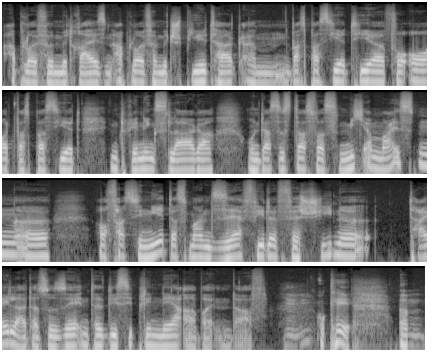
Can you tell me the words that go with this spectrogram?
Abläufe mit Reisen, Abläufe mit Spieltag, ähm, was passiert hier vor Ort, was passiert im Trainingslager. Und das ist das, was mich am meisten äh, auch fasziniert, dass man sehr viele verschiedene Teile hat, also sehr interdisziplinär arbeiten darf. Mhm. Okay, ähm,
